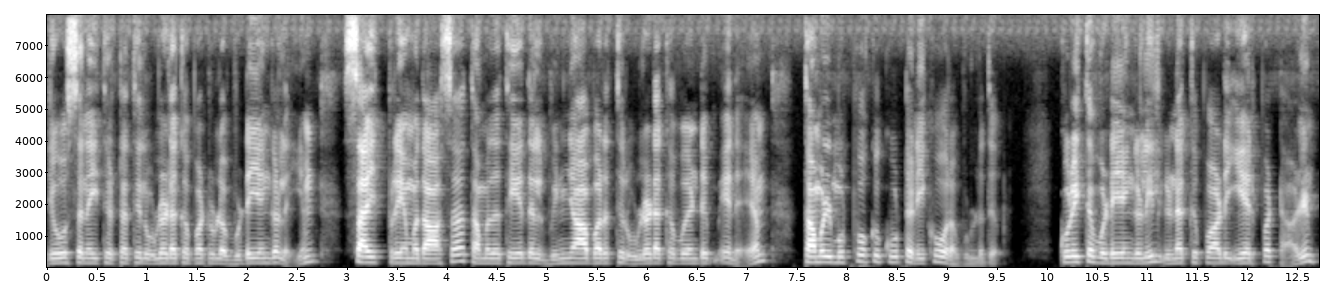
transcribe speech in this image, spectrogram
யோசனை திட்டத்தில் உள்ளடக்கப்பட்டுள்ள விடயங்களையும் சயித் பிரேமதாச தமது தேர்தல் விஞ்ஞாபனத்தில் உள்ளடக்க வேண்டும் என தமிழ் முற்போக்கு கூட்டணி கோரவுள்ளது. குறித்த விடயங்களில் இணக்குப்பாடு ஏற்பட்டால்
